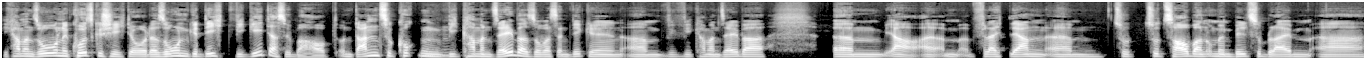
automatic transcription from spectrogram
wie kann man so eine Kurzgeschichte oder so ein Gedicht, wie geht das überhaupt? Und dann zu gucken, mhm. wie kann man selber sowas entwickeln, ähm, wie, wie kann man selber ähm, ja, ähm, vielleicht lernen ähm, zu, zu zaubern, um im Bild zu bleiben. Äh,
